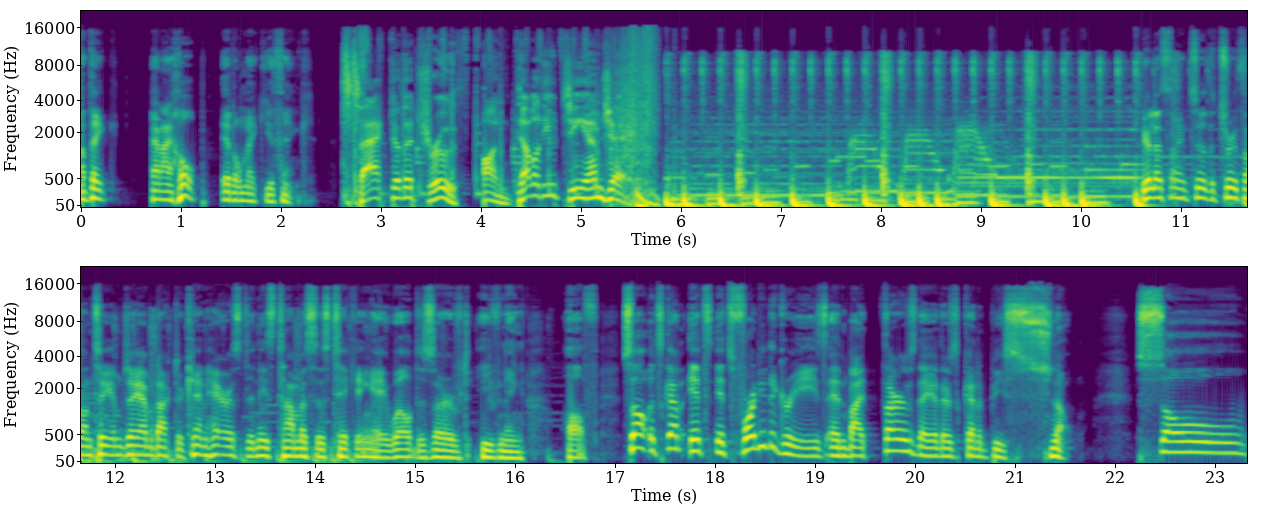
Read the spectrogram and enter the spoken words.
I think, and I hope it'll make you think. Back to the truth on WTMJ. You're listening to The Truth on TMJ. I'm Dr. Ken Harris. Denise Thomas is taking a well-deserved evening off. So it's got it's it's 40 degrees and by Thursday there's going to be snow. So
